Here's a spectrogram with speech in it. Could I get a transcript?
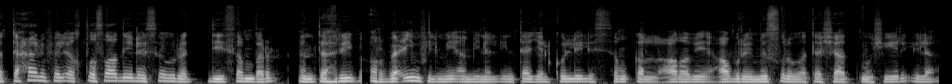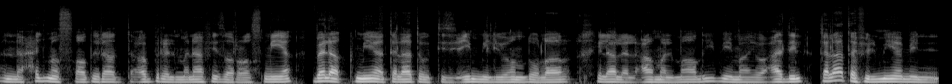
التحالف الاقتصادي لثورة ديسمبر عن تهريب 40% من الإنتاج الكلي للسمك العربي عبر مصر وتشاد مشير إلى أن حجم الصادرات عبر المنافذ الرسمية بلغ 193 مليون دولار خلال العام الماضي بما يعادل 3% من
